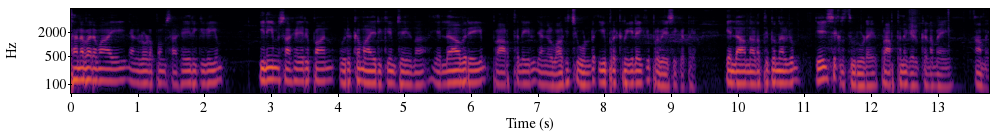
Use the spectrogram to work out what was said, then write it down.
ധനപരമായി ഞങ്ങളോടൊപ്പം സഹകരിക്കുകയും ഇനിയും സഹകരിപ്പാൻ ഒരുക്കമായിരിക്കുകയും ചെയ്യുന്ന എല്ലാവരെയും പ്രാർത്ഥനയിൽ ഞങ്ങൾ വഹിച്ചുകൊണ്ട് ഈ പ്രക്രിയയിലേക്ക് പ്രവേശിക്കട്ടെ. എല്ലാ നടത്തിപ്പ് നൽകും യേശു ക്രിസ്തുവിലൂടെ പ്രാർത്ഥന കേൾക്കണമേ. ആമേ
